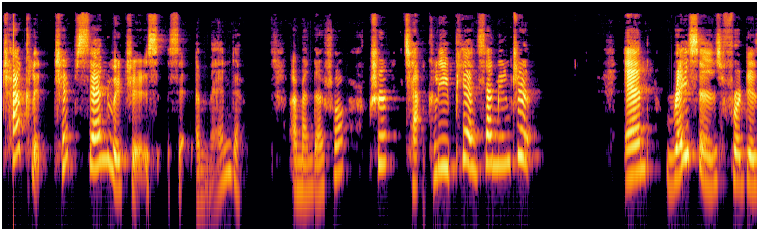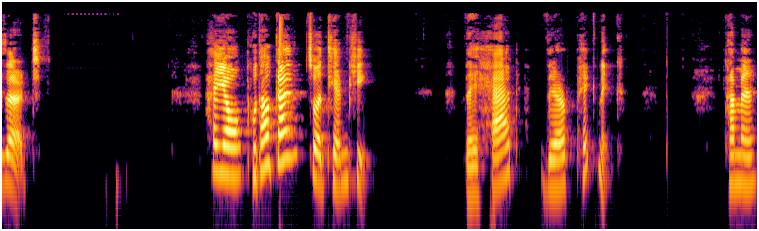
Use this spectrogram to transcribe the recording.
Chocolate chip sandwiches," said Amanda. 阿曼达说：“吃巧克力片三明治。” And raisins for dessert. 还有葡萄干做甜品。They had their picnic. 他们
